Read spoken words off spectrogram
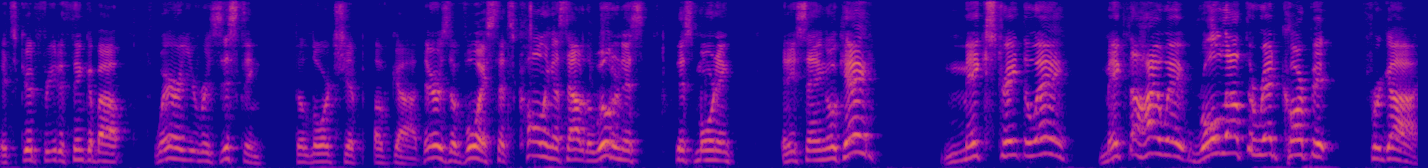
It's good for you to think about where are you resisting the lordship of God? There is a voice that's calling us out of the wilderness this morning and he's saying, "Okay, make straight the way, make the highway, roll out the red carpet for God."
